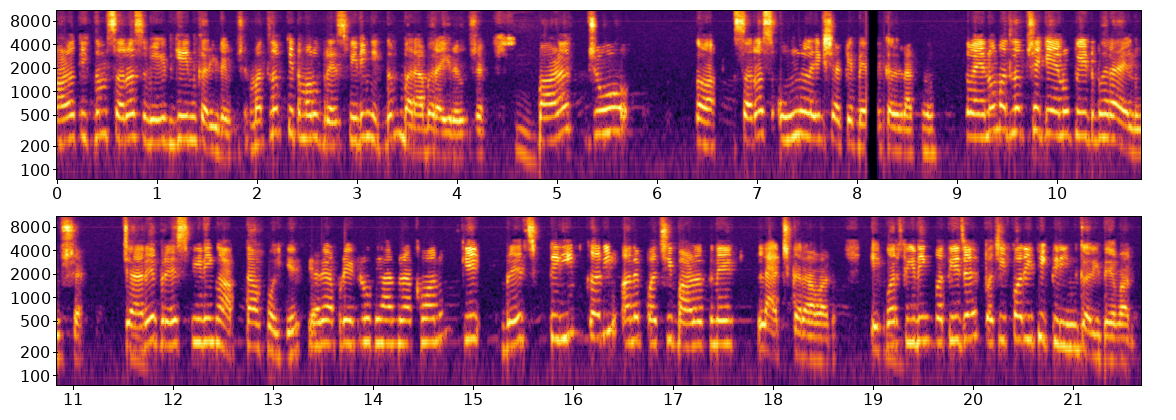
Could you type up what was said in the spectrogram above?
બાળક એકદમ સરસ વેટ ગેઇન કરી રહ્યું છે. મતલબ કે તમારું બ્રેસ્ટ ફીડિંગ એકદમ બરાબર આવી રહ્યું છે. બાળક જો સરસ ઊંઘ લઈ શકે બે કલાકનું તો એનો મતલબ છે કે એનું પેટ ભરાયેલું છે. જ્યારે બ્રેસ્ટ ફીડિંગ આપતા હોઈએ ત્યારે આપણે એટલું ધ્યાન રાખવાનું કે બ્રેસ્ટ ક્લીન કરી અને પછી બાળકને લેચ કરાવવાનું. એકવાર ફીડિંગ પતી જાય પછી ફરીથી ક્લીન કરી દેવાનું.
